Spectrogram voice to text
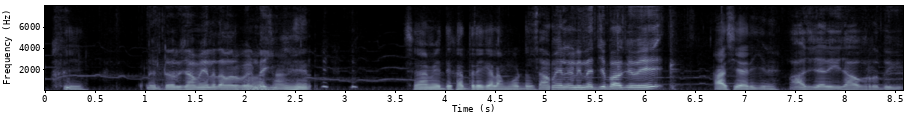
ஓகே நெட்டு ஒரு சமையல் தவிர வேண்டாம் சமையல். சுவாமிட்டு கத்திரிக்காயெல்லாம் போட்டு. சமையலை நினைச்சு பார்க்கவே ஆசையாக இருக்கிறேன் ஆசையாக இருக்கு சாப்பிட்றதுக்கு.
